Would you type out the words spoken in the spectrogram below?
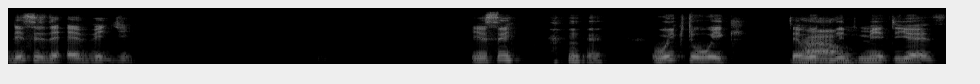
This is the FVG. You see, week to week, the Wow. week didn't meet. Yes,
